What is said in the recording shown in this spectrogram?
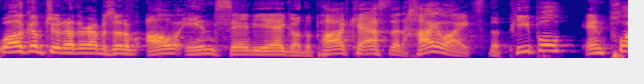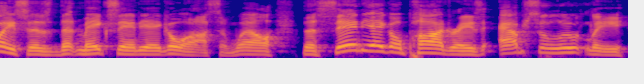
Welcome to another episode of All in San Diego, the podcast that highlights the people and places that make San Diego awesome. Well, the San Diego Padres absolutely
